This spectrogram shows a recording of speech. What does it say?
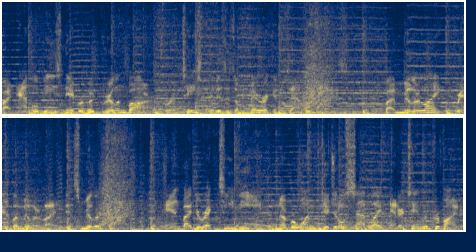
By Applebee's Neighborhood Grill and Bar for a taste that is as American as Applebee's. By Miller Lite, grab a Miller Lite, it's Miller time. And by DirecTV, the number one digital satellite entertainment provider.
